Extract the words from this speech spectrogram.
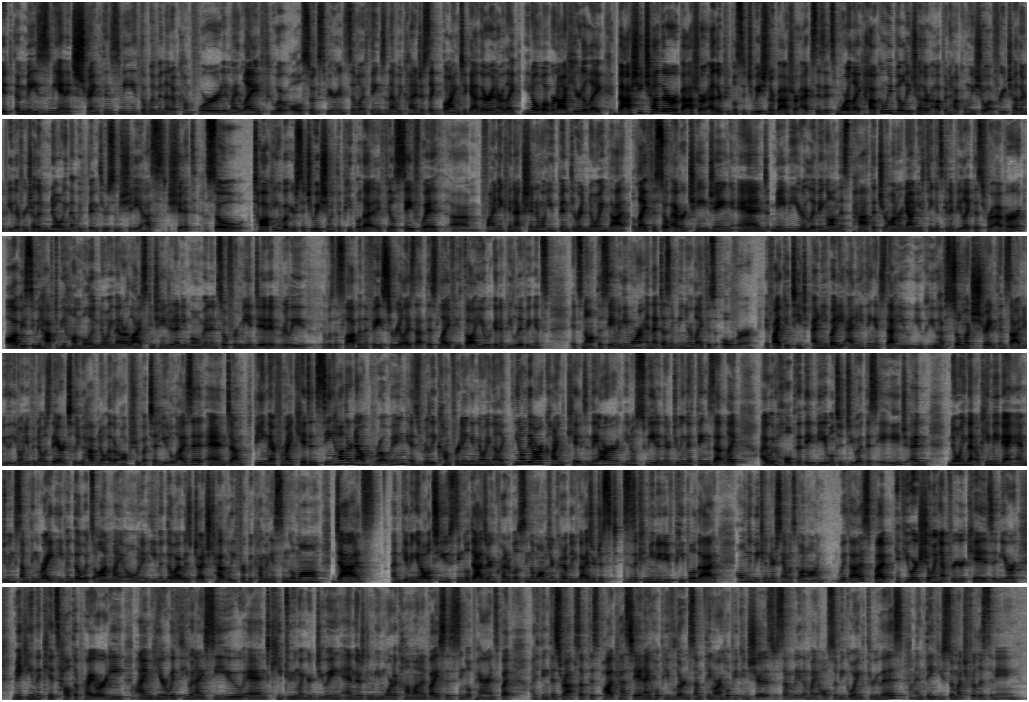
it amazes me and it strengthens me the women that have come forward in my life who have also experienced similar things and that we kind of just like bind together and are like you know what? We're not here to like bash each other or bash our other people's situations or bash our exes. It's more like how can we build each other up and how can we show up for each other and be there for each other knowing that we've been through some shitty ass shit? So talking about your situation with the people that it feels safe with um, finding connection and what you've been through and knowing that life is so ever changing and maybe you're living on this path that you're on right now and you think it's going to be like like this forever. Obviously, we have to be humble and knowing that our lives can change at any moment. And so for me, it did. It really it was a slap in the face to realize that this life you thought you were going to be living, it's it's not the same anymore and that doesn't mean your life is over if i could teach anybody anything it's that you you you have so much strength inside of you that you don't even know is there until you have no other option but to utilize it and um, being there for my kids and seeing how they're now growing is really comforting and knowing that like you know they are kind kids and they are you know sweet and they're doing the things that like i would hope that they'd be able to do at this age and knowing that okay maybe i am doing something right even though it's on my own and even though i was judged heavily for becoming a single mom dads I'm giving it all to you. Single dads are incredible. Single moms are incredible. You guys are just, this is a community of people that only we can understand what's going on with us. But if you are showing up for your kids and you're making the kids' health a priority, I'm here with you and I see you and keep doing what you're doing. And there's going to be more to come on advice as single parents. But I think this wraps up this podcast today. And I hope you've learned something or I hope you can share this with somebody that might also be going through this. And thank you so much for listening.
